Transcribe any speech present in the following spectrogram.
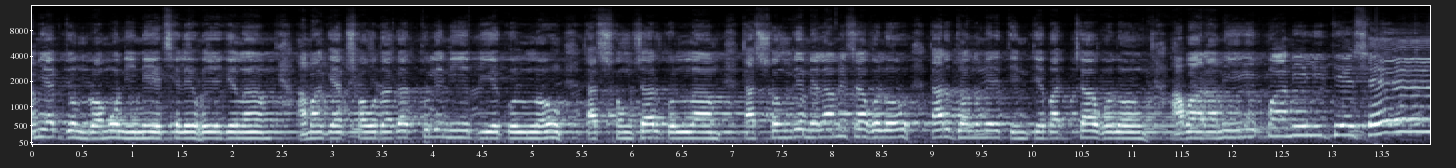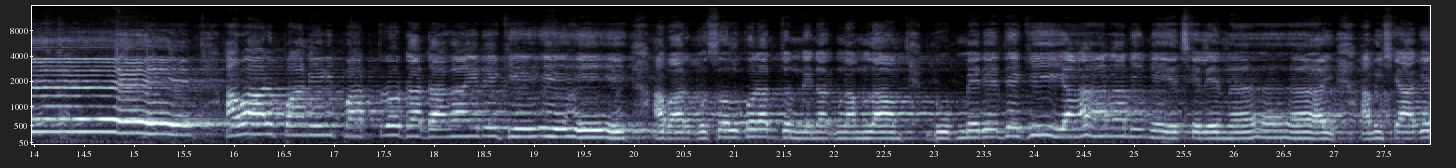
আমি একজন রমণী মেয়ে, ছেলে হয়ে গেলাম। আমাকে এক সৌদাগার তুলে নিয়ে বিয়ে করল, তার সংসার করলাম। তার সঙ্গে মেলামেশা হলো, তার জন্মের তিনটে বাচ্চা হলো। আবার আমি পানি নিতে এসে আবার পানির পাত্রটা ডাঙায় রেখে আবার গোসল করার জন্য নামলাম। ডুব মেরে দেখি আর আমি মেয়ে ছেলে নাই। আমি সে আগে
